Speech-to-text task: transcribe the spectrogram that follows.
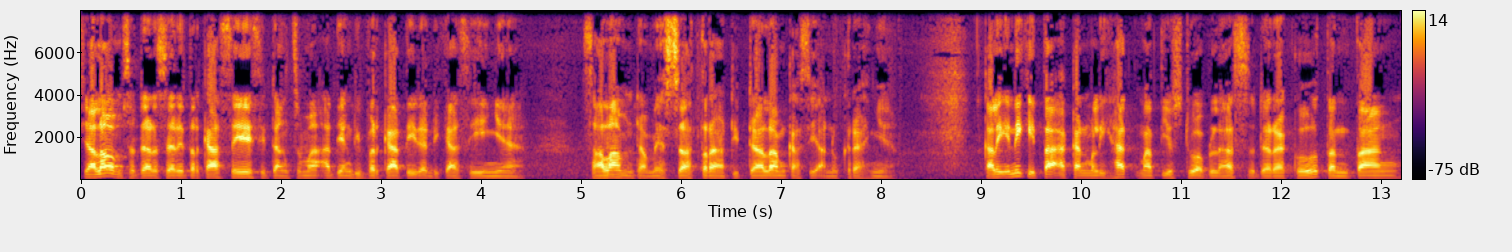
Shalom saudara-saudari terkasih, sidang jemaat yang diberkati dan dikasihinya. Salam damai sejahtera di dalam kasih anugerahnya. Kali ini kita akan melihat Matius 12, saudaraku, tentang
